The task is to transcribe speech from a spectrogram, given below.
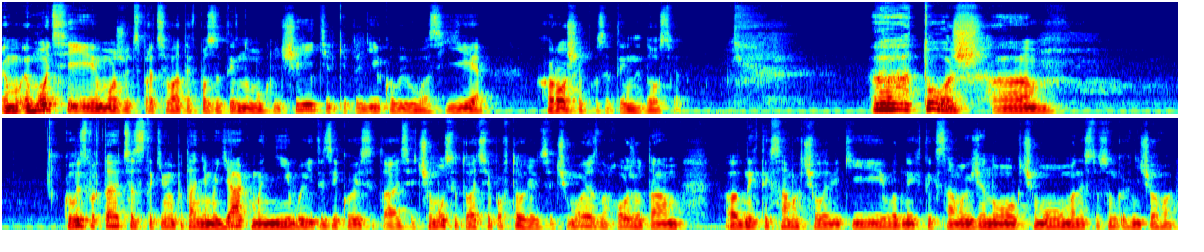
ем- емоції можуть спрацювати в позитивному ключі тільки тоді, коли у вас є хороший позитивний досвід. Е, Тож, е, коли звертаються з такими питаннями, як мені вийти з якоїсь ситуації, чому ситуації повторюються, чому я знаходжу там одних тих самих чоловіків, одних тих самих жінок, чому у мене в стосунках нічого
